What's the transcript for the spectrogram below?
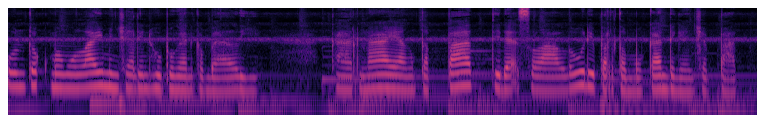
untuk memulai menjalin hubungan kembali. Karena yang tepat tidak selalu dipertemukan dengan cepat.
